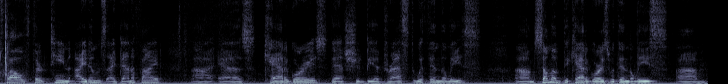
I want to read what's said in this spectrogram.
12, 13 items identified uh, as categories that should be addressed within the lease. Um, Some of the categories within the lease um,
